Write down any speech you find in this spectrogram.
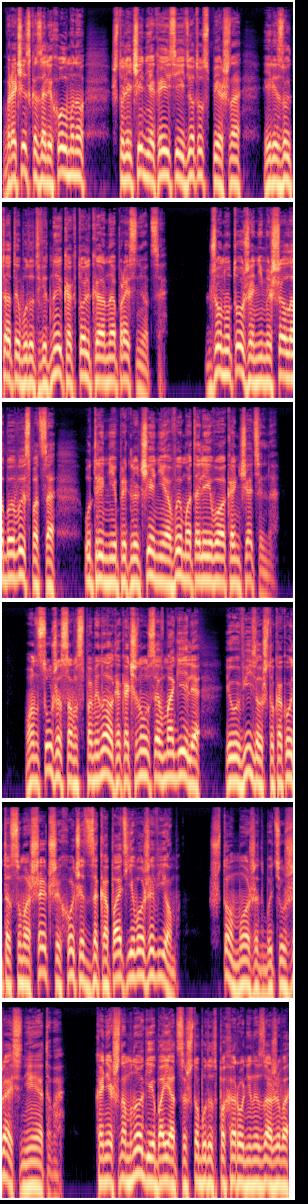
Врачи сказали Холману, что лечение Кейси идет успешно, и результаты будут видны, как только она проснется. Джону тоже не мешало бы выспаться, утренние приключения вымотали его окончательно. Он с ужасом вспоминал, как очнулся в могиле, и увидел, что какой-то сумасшедший хочет закопать его живьем. Что может быть ужаснее этого? Конечно, многие боятся, что будут похоронены заживо,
